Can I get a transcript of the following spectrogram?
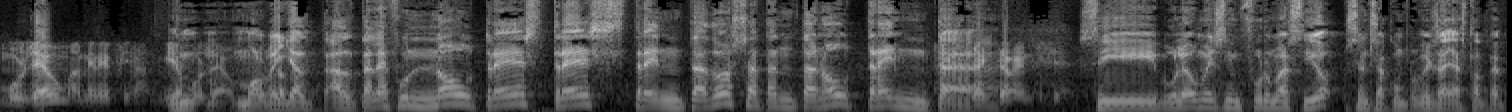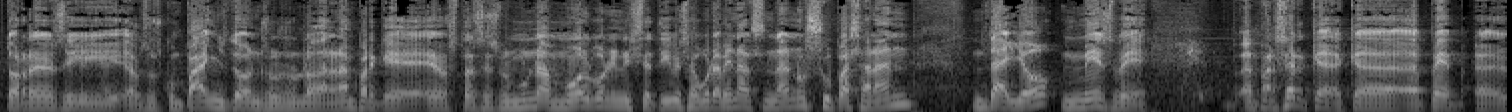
Museum amb M final. Miva Museu. M molt bé, i el, el telèfon 933 32 79 30. Exactament, sí. Si voleu més informació, sense compromís, allà està el Pep Torres i Sí. els seus companys, doncs us ho donaran perquè, eh, ostres, és una molt bona iniciativa i segurament els nanos s'ho passaran d'allò més bé. Eh, Per cert, que, que Pep, eh,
